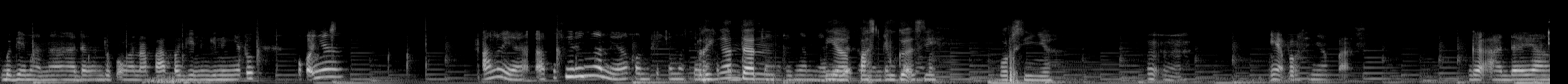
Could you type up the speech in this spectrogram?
bagaimana dengan dukungan apa apa gini gininya tuh pokoknya anu ya apa sih ringan ya konfliknya masih Ringan dan ringan ya, beda pas juga sih porsinya. Mm-mm. Iya porsinya pas. Nggak ada yang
